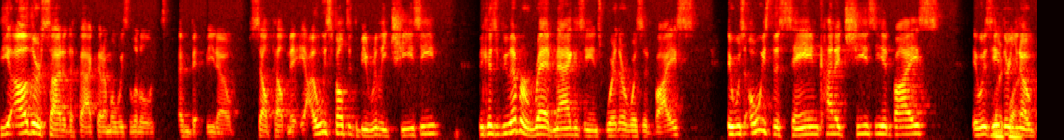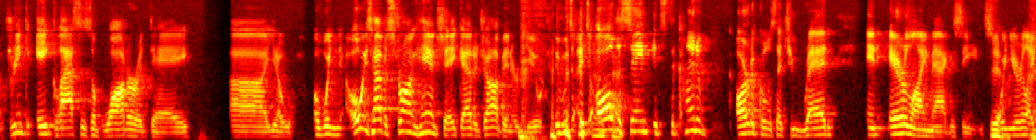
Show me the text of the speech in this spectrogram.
the other side of the fact that I'm always a little, you know, self help. I always felt it to be really cheesy because if you ever read magazines where there was advice it was always the same kind of cheesy advice. It was either, like you know, drink eight glasses of water a day, uh, you know, when always have a strong handshake at a job interview. It was it's all the same. It's the kind of articles that you read in airline magazines yeah. when you're like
